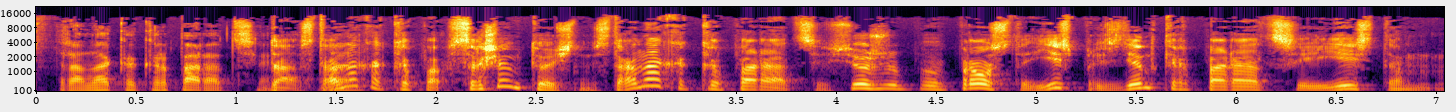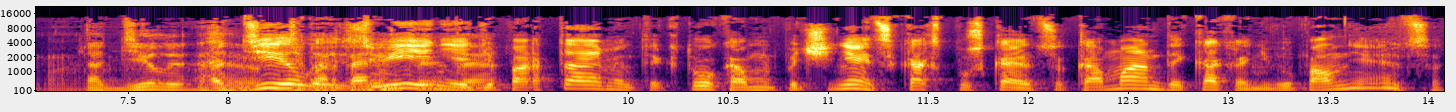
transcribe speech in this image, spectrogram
Страна как корпорация. Да, страна да. как корпорация. Совершенно точно. Страна как корпорация. Все же просто. Есть президент корпорации, есть там э, отделы, отделы звенья, да. департаменты, кто кому подчиняется, как спускаются команды, как они выполняются,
